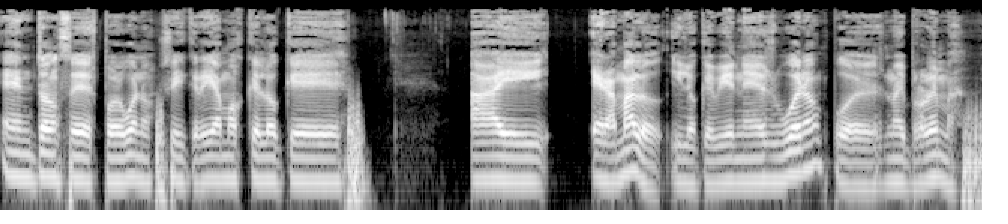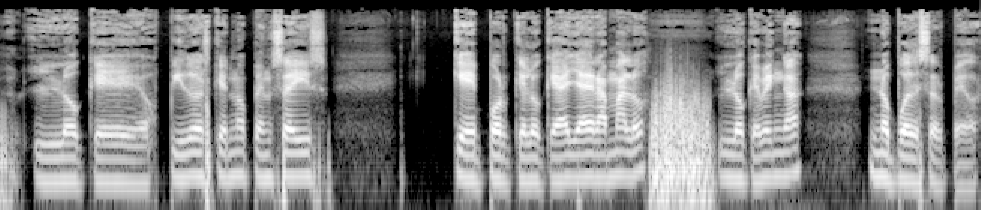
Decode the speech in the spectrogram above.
Entonces, pues bueno, si creíamos que lo que hay era malo y lo que viene es bueno, pues no hay problema. Lo que os pido es que no penséis que porque lo que haya era malo, lo que venga no puede ser peor.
